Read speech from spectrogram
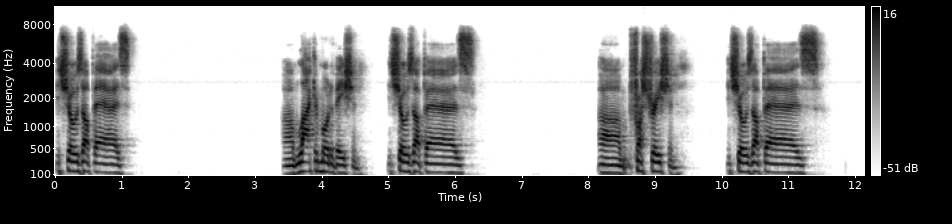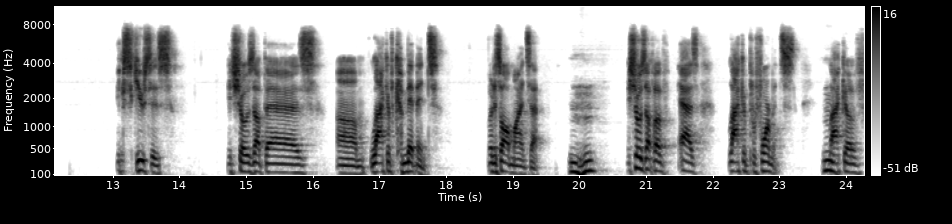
It shows up as um, lack of motivation. It shows up as um, frustration. It shows up as excuses. It shows up as um, lack of commitment but it's all mindset. Mm-hmm. It shows up of as lack of performance, lack of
